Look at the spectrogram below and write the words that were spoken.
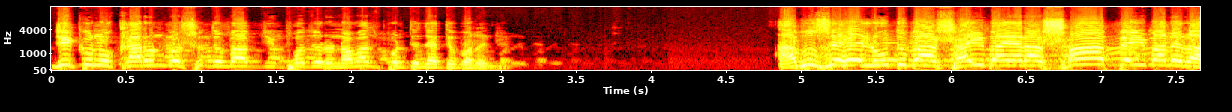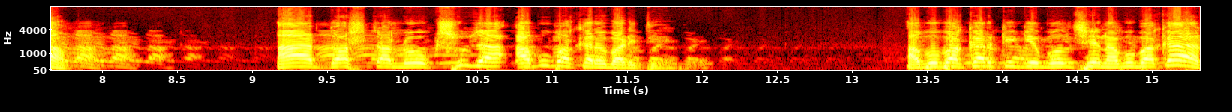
যে কোনো কারণবশত বাবজি ফজর নামাজ পড়তে যেতে পারেনি। আবু সেহেল উদবা, সাইবা, এরা সব বেইমানেরা আর দশটা লোক সুজা আবু বাকার বাড়িতে। আবু বাকারকে গিয়ে বলছেন, আবু বাকার,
